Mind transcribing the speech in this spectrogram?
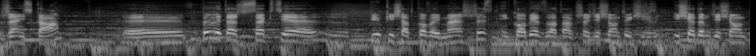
żeńska. E, Były też sekcje e, piłki siatkowej mężczyzn i kobiet w latach 60. i 70.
